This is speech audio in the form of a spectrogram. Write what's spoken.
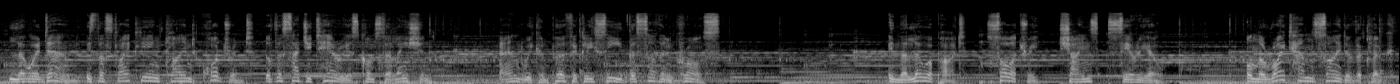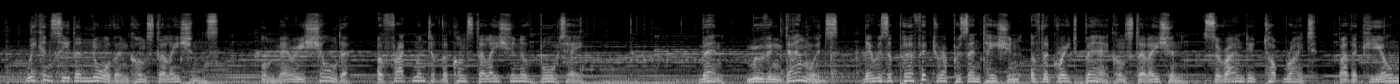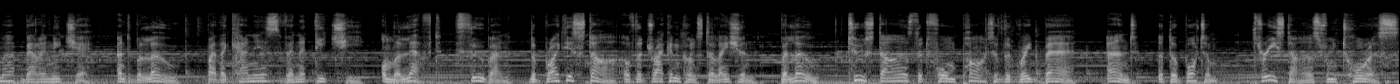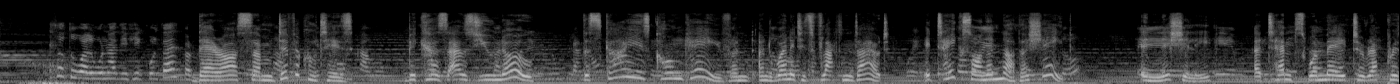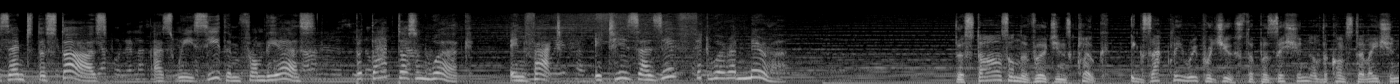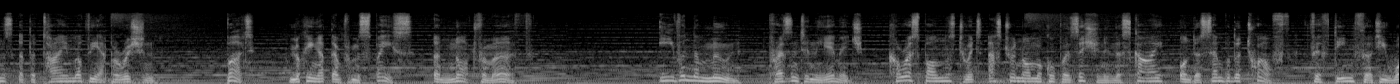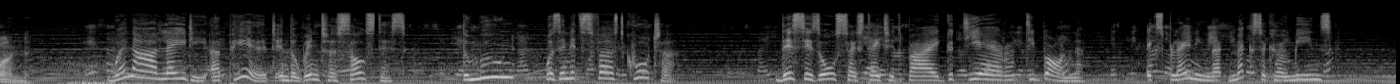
Lower down is the slightly inclined quadrant of the Sagittarius constellation, and we can perfectly see the Southern Cross. In the lower part, solitary shines Sirio. On the right-hand side of the cloak, we can see the northern constellations. On Mary's shoulder, a fragment of the constellation of Borte. Then, moving downwards, there is a perfect representation of the Great Bear constellation, surrounded top right by the Chioma Berenice and below by the Canis Venatici. On the left, Thuban, the brightest star of the Dragon constellation. Below, two stars that form part of the Great Bear, and at the bottom, three stars from Taurus. There are some difficulties because, as you know, the sky is concave and, and when it is flattened out, it takes on another shape. Initially, attempts were made to represent the stars as we see them from the Earth, but that doesn't work. In fact, it is as if it were a mirror. The stars on the Virgin's cloak exactly reproduce the position of the constellations at the time of the apparition, but looking at them from space and not from Earth. Even the moon, present in the image, corresponds to its astronomical position in the sky on December the 12th, 1531. When Our Lady appeared in the winter solstice, the moon was in its first quarter. This is also stated by Gutierre Tibon, explaining that Mexico means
